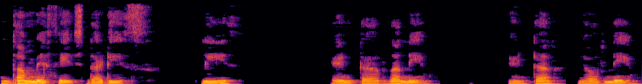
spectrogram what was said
the message that is please enter the name. Enter your name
